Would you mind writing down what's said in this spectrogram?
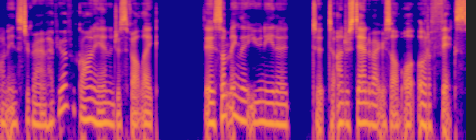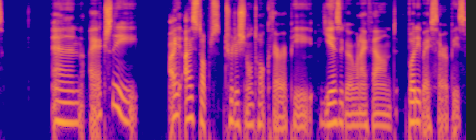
on Instagram. Have you ever gone in and just felt like there's something that you needed to, to understand about yourself or, or to fix? And I actually I, I stopped traditional talk therapy years ago when I found body based therapies.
